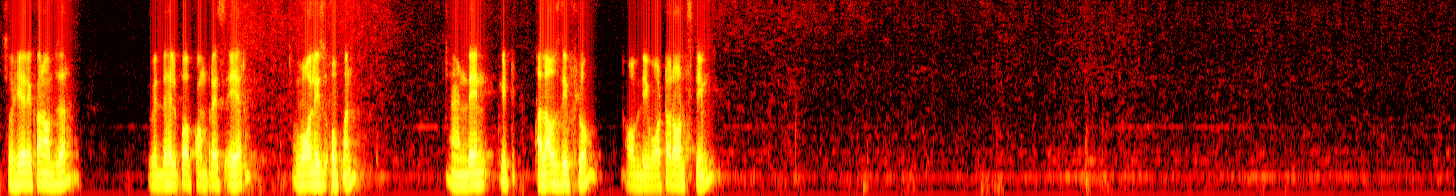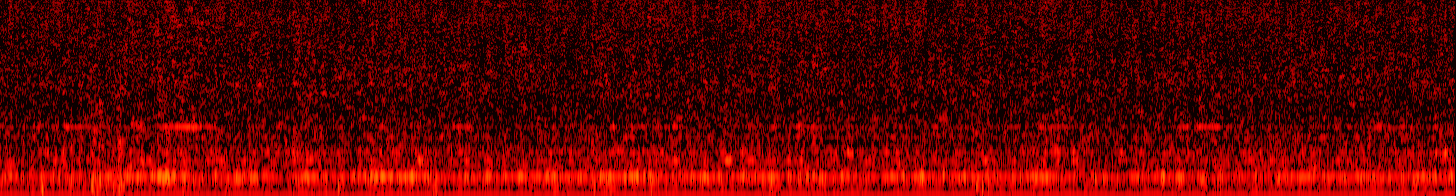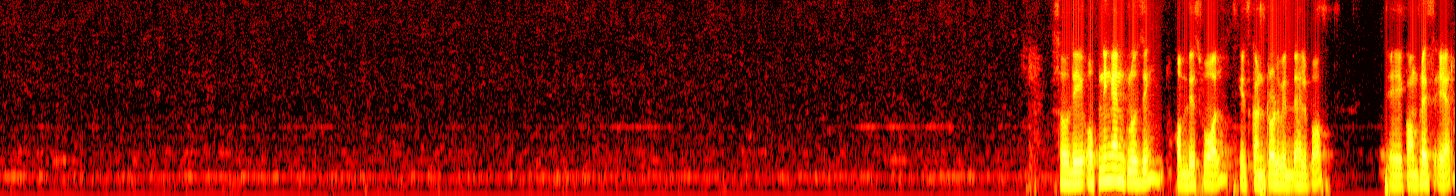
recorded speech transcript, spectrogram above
So here you can observe with the help of compressed air, wall is open and then it allows the flow of the water or steam. So the opening and closing of this wall is controlled with the help of a compressed air.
